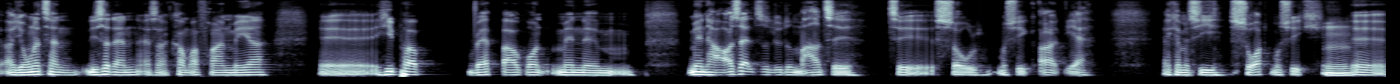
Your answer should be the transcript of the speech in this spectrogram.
og Jonathan, lige sådan, altså kommer fra en mere øh, hip-hop, rap baggrund, men, øh, men har også altid lyttet meget til, til soul musik, og ja, hvad kan man sige, sort musik. Mm. Øh,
